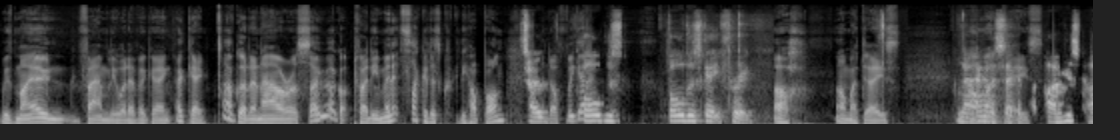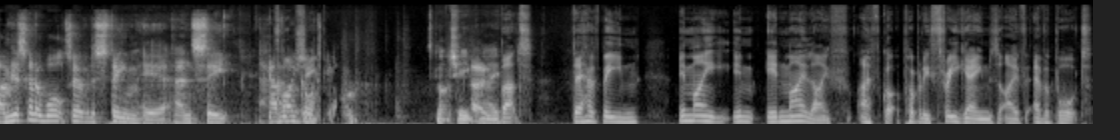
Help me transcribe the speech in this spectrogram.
with my own family or whatever, going, okay, I've got an hour or so. I've got 20 minutes. I could just quickly hop on. So and off we go. Baldur's, Baldur's Gate three. Oh, oh my days. Now Oh, hang on a second. days. I'm just I'm just going to waltz over to Steam here and see have I got cheap. it on. It's not cheap, no. But there have been, in my, in, in my life, I've got probably three games that I've ever bought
